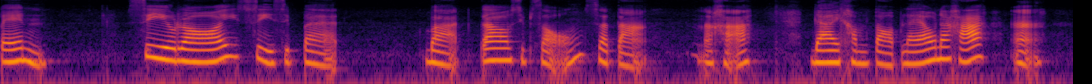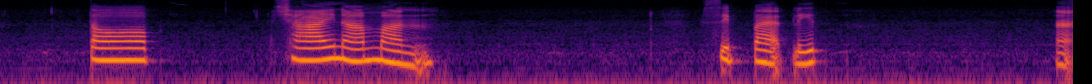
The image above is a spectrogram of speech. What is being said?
เป็น 448 บาท 92 สตางค์นะคะ ได้คำตอบแล้วนะคะอะตอบใช้น้ำมัน 18 ลิตร อะ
